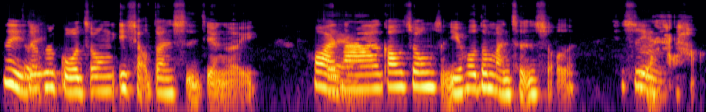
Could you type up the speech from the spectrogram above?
那也就是国中一小段时间而已。后来他高中以后都蛮成熟了，其实也还好。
